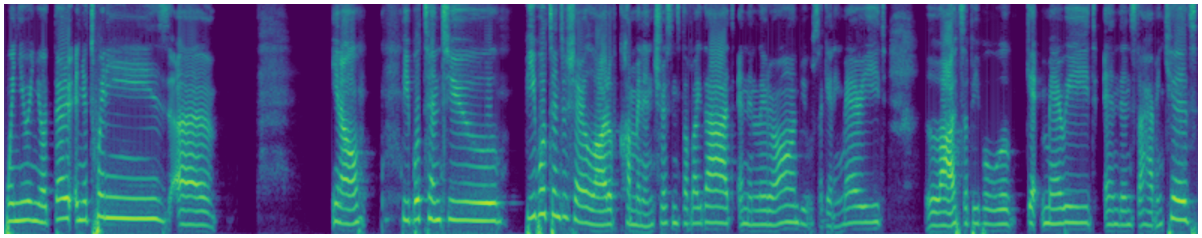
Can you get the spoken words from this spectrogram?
When you're in your third in your twenties, uh, you know, people tend to people tend to share a lot of common interests and stuff like that and then later on people start getting married lots of people will get married and then start having kids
